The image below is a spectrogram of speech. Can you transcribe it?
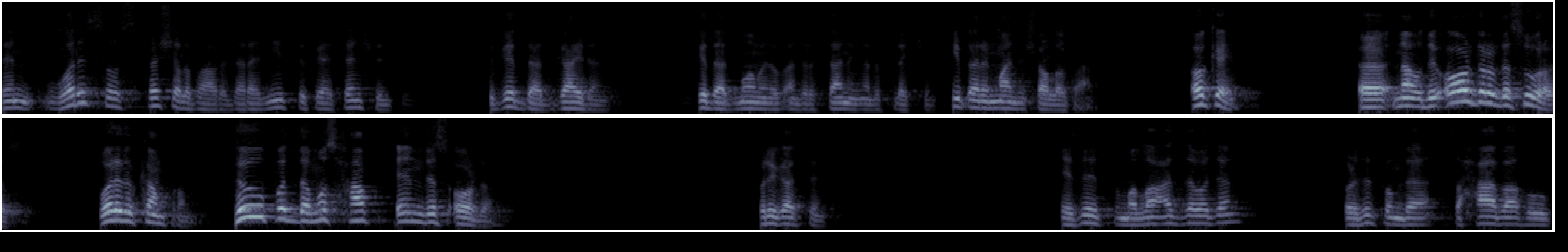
then what is so special about it that I need to pay attention to to get that guidance, get that moment of understanding and reflection? Keep that in mind, inshallah ta'ala. Okay. Uh, now, the order of the surahs, where did it come from? Who put the mushaf in this order? What do you guys think? Is it from Allah Azza wa Jal? Or is it from the Sahaba who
